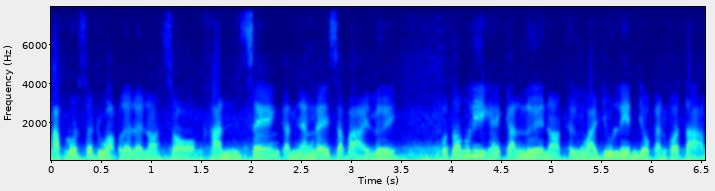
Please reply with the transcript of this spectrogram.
ขับรถสะดวกเลยแหละเนาะสองคันแซงกันยังได้สบายเลยก็ต้องรีกให้กันเลยเนาะถึงว่าอยู่เลนเดียวกันก็ตาม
